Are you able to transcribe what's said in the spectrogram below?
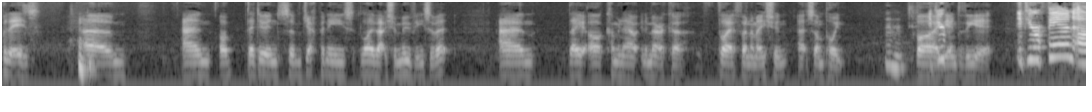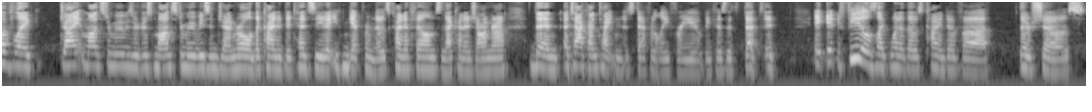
but it is. um, and uh, they're doing some Japanese live action movies of it, and they are coming out in America via Funimation at some point by If you're- the end of the year. if you're a fan of like giant monster movies or just monster movies in general and the kind of intensity that you can get from those kind of films and that kind of genre, then Attack on Titan is definitely for you because it's that's it it, it feels like one of those kind of uh, those shows,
